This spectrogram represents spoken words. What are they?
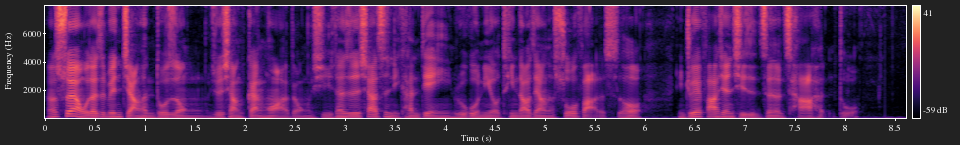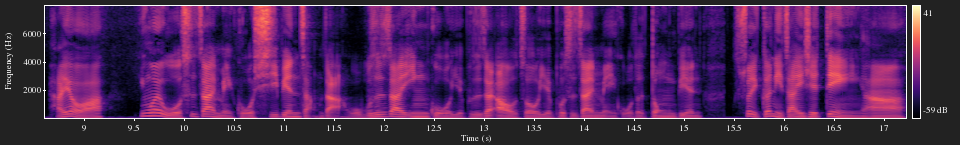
然后虽然我在这边讲很多这种就像干话的东西，但是下次你看电影，如果你有听到这样的说法的时候，你就会发现其实真的差很多。还有啊，因为我是在美国西边长大，我不是在英国，也不是在澳洲，也不是在美国的东边，所以跟你在一些电影啊、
